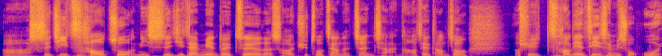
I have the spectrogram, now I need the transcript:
呃实际操作，你实际在面对罪恶的时候去做这样的挣扎，然后在当中去操练自己生命，说我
